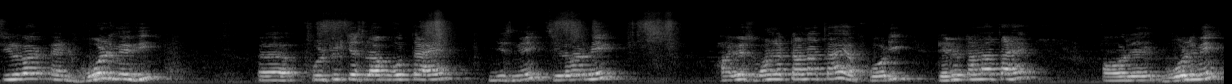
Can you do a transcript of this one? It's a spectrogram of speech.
सिल्वर एंड गोल्ड में भी फुलफिल केस लागू होता है, जिसमें सिल्वर में फाइव एस वन इलेक्ट्रॉन आता है और फोर डी टेन इलेक्ट्रॉन आता है, और गोल्ड में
